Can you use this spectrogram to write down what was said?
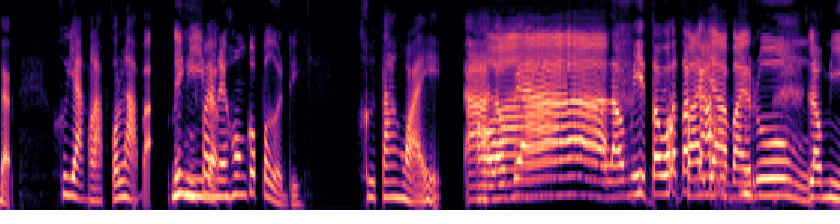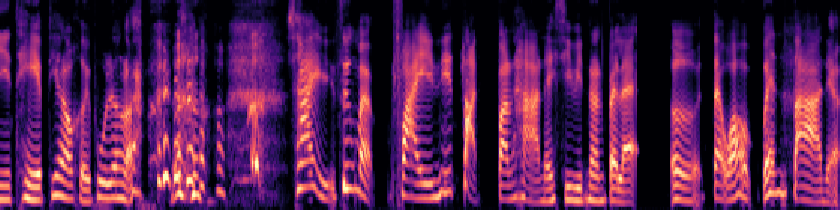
แบบ คืออยากหลับก็หลับอะไม่ไม่มีมีไฟแบบในห้องก็เปิดดิคือตั้งไว้ อ่าอ๋อแล้วแบบเรามีตวัตไฟกรรมยาใบายรุ่ง เรามีเทปที่เราเคยพูดเรื่องหลอดใช่ซึ่งแบบไฟนี่ตัดปัญหาในชีวิตนั้นไปแล้ว เออ แต่ว่าแว่นตาเนี่ย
